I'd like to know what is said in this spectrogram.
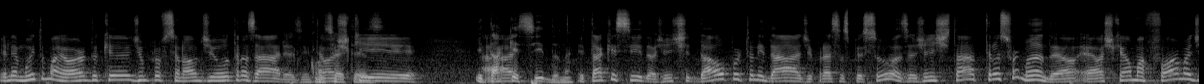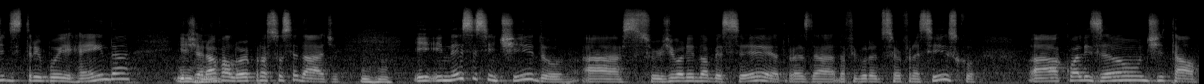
ele é muito maior do que de um profissional de outras áreas. Então, acho que. E está aquecido, né? E está aquecido. A gente dá oportunidade para essas pessoas, a gente está transformando. É, é, acho que é uma forma de distribuir renda e uhum. gerar valor para a sociedade. Uhum. E, e, nesse sentido, a, surgiu ali do ABC, através da, da figura do Sr. Francisco, a coalizão digital,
